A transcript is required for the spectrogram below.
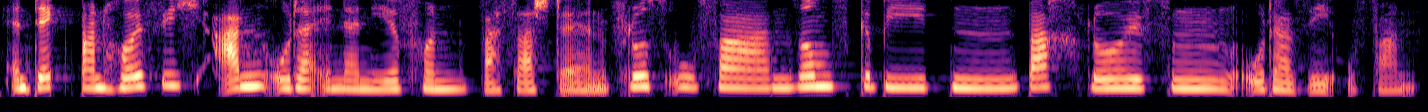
entdeckt man häufig an oder in der Nähe von Wasserstellen, Flussufern, Sumpfgebieten, Bachläufen oder Seeufern.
